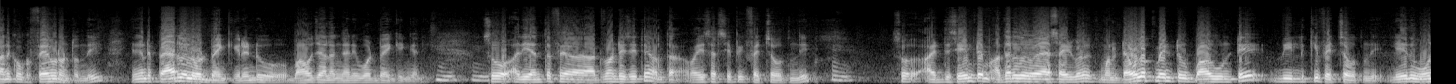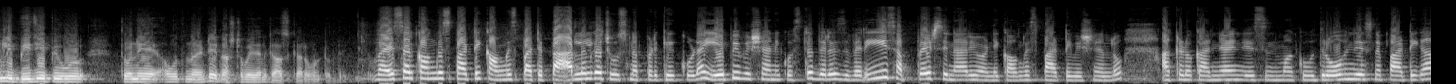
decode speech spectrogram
తనకు ఒక ఫేవర్ ఉంటుంది. ఎందుకంటే ప్యారల ఓట్ బ్యాంకింగ్ రెండు భావజాలం కానీ ఓట్ బ్యాంకింగ్ కానీ సో అది ఎంత అడ్వాంటేజ్ అయితే అంత వైఎస్ఆర్సీపీకి ఫెచ్ అవుతుంది. So at the same time other side కూడా మన డెవలప్మెంట్ బాగుంటే వీళ్ళకి ఫెచ్ అవుతుంది. లేదు ఓన్లీ బీజేపీ తోనే అవుతుందంటే నష్టపోయేదానికి ఆస్కారం ఉంటుంది. YSR Congress party Congress party ప్యారలల్గా చూసినప్పటికీ కూడా ఏపీ విషయానికి వస్తే there is very separate scenario అండి కాంగ్రెస్ పార్టీ విషయంలో. అక్కడ ఒక అన్యాయం చేసింది మాకు ద్రోహం చేసిన పార్టీగా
